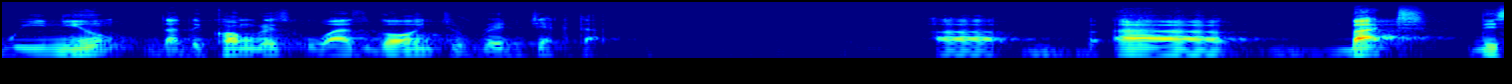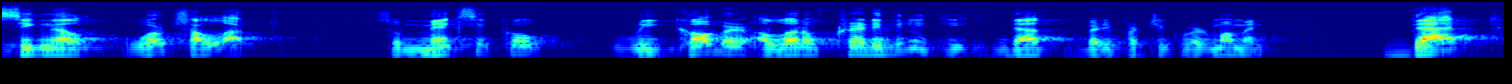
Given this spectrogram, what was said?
We knew that the Congress was going to reject that. Uh, uh, but the signal works a lot. So Mexico recovered a lot of credibility in that very particular moment. That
